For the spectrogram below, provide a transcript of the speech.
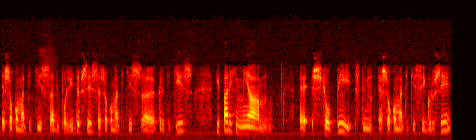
εσωκομματικής αντιπολίτευσης, εσωκομματικής ε, κριτικής. Υπάρχει μια ε, σιωπή στην εσωκομματική σύγκρουση,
